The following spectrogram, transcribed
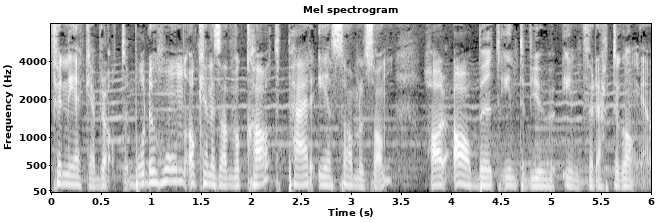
förnekar brott. Både hon och hennes advokat Per E Samuelsson har avböjt intervju inför rättegången.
